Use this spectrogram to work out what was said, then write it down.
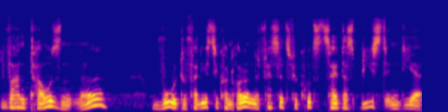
Die waren 1000, ne? Wut, du verlierst die Kontrolle und entfesselst für kurze Zeit das Biest in dir.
